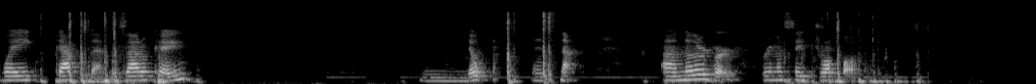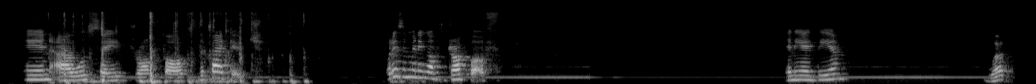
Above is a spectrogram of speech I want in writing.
wake up them? Is that okay? Nope, it's not. Another verb, we're gonna say drop off. And I will say drop off the package. What is the meaning of drop off? Any idea? What?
